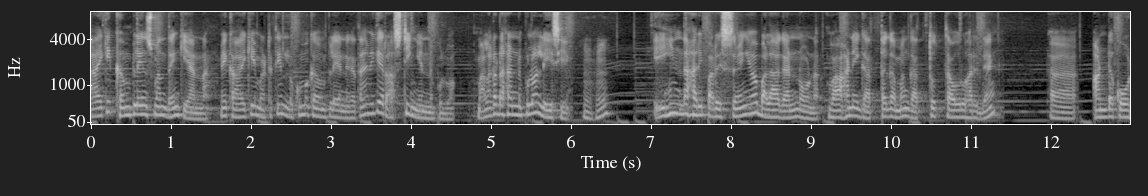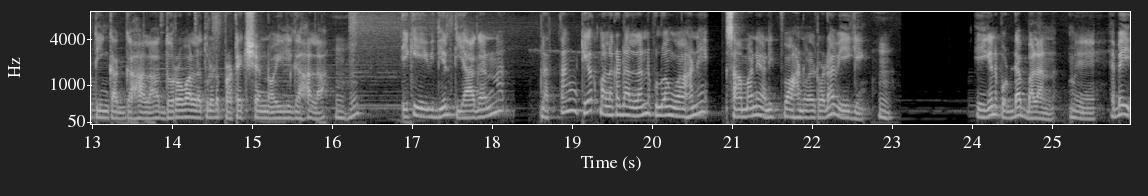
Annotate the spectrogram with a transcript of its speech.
කායක කම්පලේන්ස්මන් දැන් කියන්න මේ කායක මටතින් ලොකුම කම්පලේන එකත මේක රස්ටිං එන්න පුළුවන්. මලකට හන්න පුළුවන් ලේසිය ඒහින්ද හරි පරිස්සමෙන් ඒව බලාගන්න ඕන. වාහනේ ගත්ත ගමන් ගත්තොත් අවුරු හරි දැන් අන්ඩ කෝටිංකක් ගහලා දොරවල් ඇතුළට ප්‍රොටෙක්ෂන් ඔයිල් ගහලා එක ඒ විදිර තියාගන්න නැත්තං ටියක් මලකට අල්ලන්න පුළුවන් වාහනේ සාමාන්‍ය අනිත් වාහනවලට වඩා වේගෙන්. ඒගැන පොඩ්ඩක් බලන්න. මේ හැබැයි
